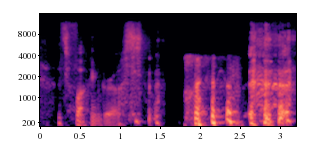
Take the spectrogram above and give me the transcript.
it's fucking gross.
